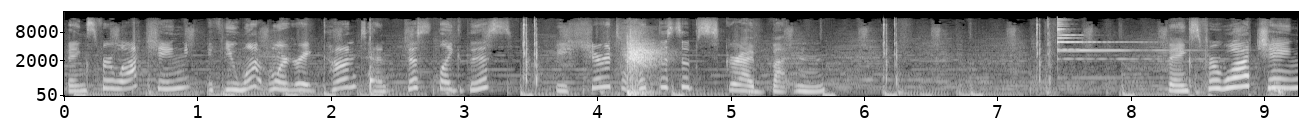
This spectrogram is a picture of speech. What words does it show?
Thanks for watching. If you want more great content just like this, be sure to hit the subscribe button. Thanks for watching!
